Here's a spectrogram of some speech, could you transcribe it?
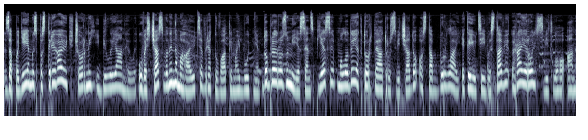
За подіями спостерігають чорний і білий ангели. Увесь час вони намагаються врятувати майбутнє. Добре розуміє сенс п'єси молодий актор театру Свічадо Остап Бурлай, який у цій виставі грає роль світлого ангела.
